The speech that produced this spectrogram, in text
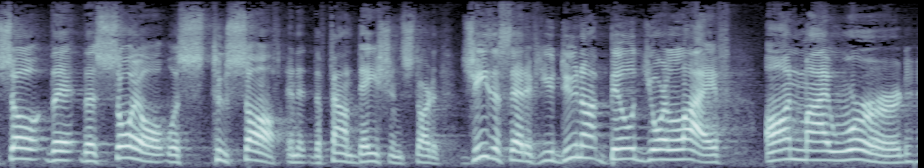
So the, the soil was too soft and it, the foundation started. Jesus said, If you do not build your life on my word,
